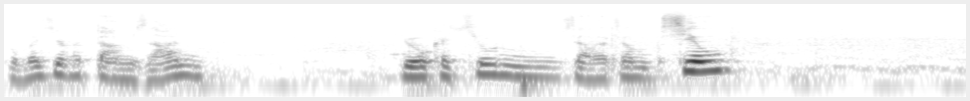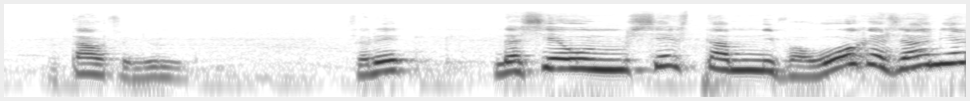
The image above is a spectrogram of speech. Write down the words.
Vao mainka efa tamin'izany eo akaikio ny zavatra miseho, matahotra ny olona. Zany hoe nasehon'i Mosesy tamin'ny vahoaka zany a,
